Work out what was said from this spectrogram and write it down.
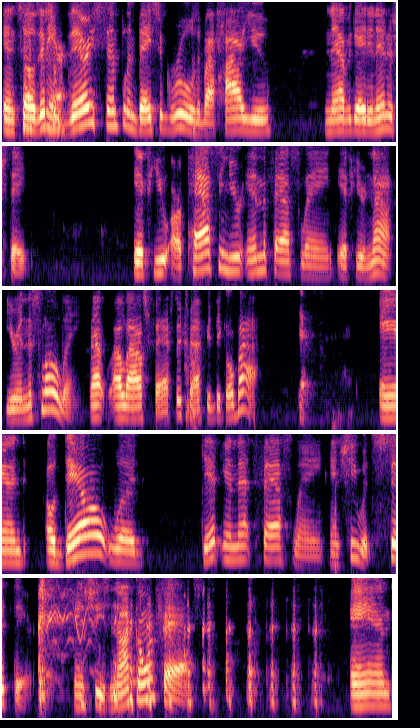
And so That's there's fair. some very simple and basic rules about how you navigate an interstate. If you are passing, you're in the fast lane. If you're not, you're in the slow lane. That allows faster traffic to go by. Yes. And Odell would get in that fast lane and she would sit there and she's not going fast. And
